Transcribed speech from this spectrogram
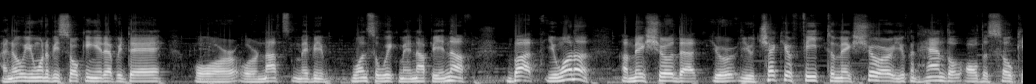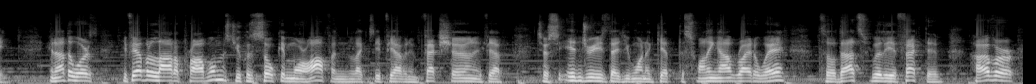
I know you want to be soaking it every day or, or not, maybe once a week may not be enough, but you want to uh, make sure that you you check your feet to make sure you can handle all the soaking. In other words, if you have a lot of problems, you can soak it more often. Like if you have an infection, if you have just injuries that you want to get the swelling out right away. So that's really effective. However,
